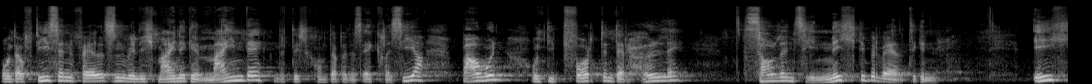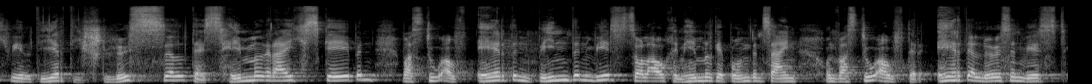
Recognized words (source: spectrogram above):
und auf diesen Felsen will ich meine Gemeinde, natürlich kommt aber das Ekklesia, bauen, und die Pforten der Hölle sollen sie nicht überwältigen ich will dir die Schlüssel des Himmelreichs geben. Was du auf Erden binden wirst, soll auch im Himmel gebunden sein. Und was du auf der Erde lösen wirst,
